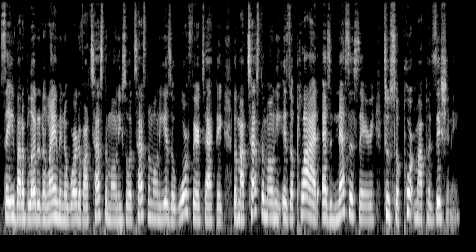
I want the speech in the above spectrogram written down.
saved by the blood of the Lamb and the word of our testimony. So a testimony is a warfare tactic, but my testimony is applied as necessary to support my positioning.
